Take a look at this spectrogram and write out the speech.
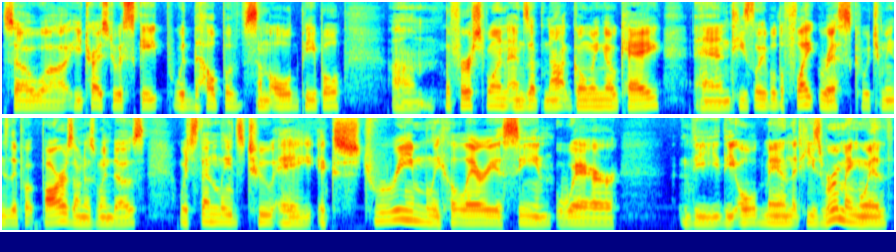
So uh, he tries to escape with the help of some old people. Um, the first one ends up not going okay, and he's labeled a flight risk, which means they put bars on his windows, which then leads to a extremely hilarious scene where the the old man that he's rooming with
